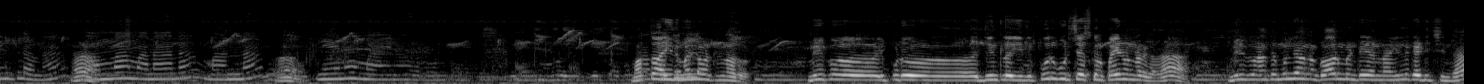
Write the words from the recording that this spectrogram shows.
ఇంట్లోనా? మా అమ్మ మా నాన్న మా అన్న నేను మా ఆయన. మొత్తం ఐదు మంది ఉంటున్నారు. మీకు ఇప్పుడు దీంట్లో ఇది పూరు గుడి చేసుకుని పైన ఉన్నారు కదా? మీకు అంత ముందు ఏమన్నా గవర్నమెంట్ ఏమన్నా ఇల్లు కట్టించిందా?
